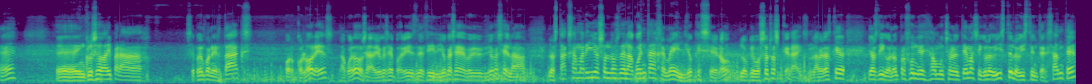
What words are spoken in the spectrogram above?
¿eh? ¿Eh? incluso hay para... se pueden poner tags, por colores, ¿de acuerdo? O sea, yo qué sé, podréis decir, yo qué sé, yo qué sé, los tags amarillos son los de la cuenta de Gmail, yo qué sé, ¿no? Lo que vosotros queráis. La verdad es que, ya os digo, no he profundizado mucho en el tema, sí que lo he visto y lo he visto interesante,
